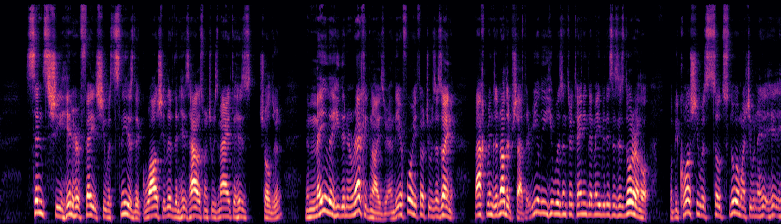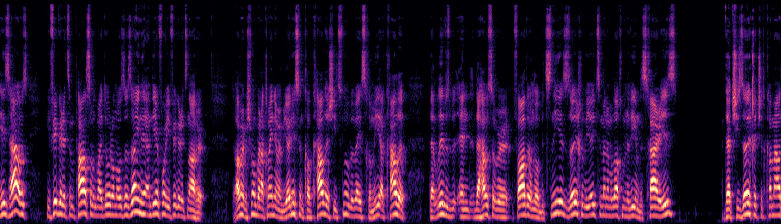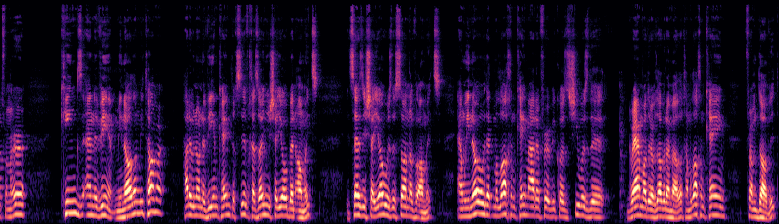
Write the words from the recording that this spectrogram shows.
Since she hid her face, she was tzniazdik while she lived in his house when she was married to his children. The Mele, he didn't recognize her, and therefore he thought she was a Zayna. Bach brings another pshat that really he was entertaining that maybe this is his daughter-in-law, but because she was so tsnua when she went to his house, he figured it's impossible that my daughter-in-law is a and therefore he figured it's not her. The Amr B'Shmuel Ben Achmeni Rabbi called Kala Shitznu Bebeis Chami, a Kala that lives in the house of her father-in-law B'Tznias Amalachim Neviim. The schar is that she should come out from her kings and Neviim. Minolan Mitamar. How do we know Neviim came? T'chsiv Chazon Yishayo Ben Amitz. It says Yeshayahu was the son of Amitz, and we know that Malachim came out of her because she was the grandmother of David HaMelech, and Malachim came from David,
